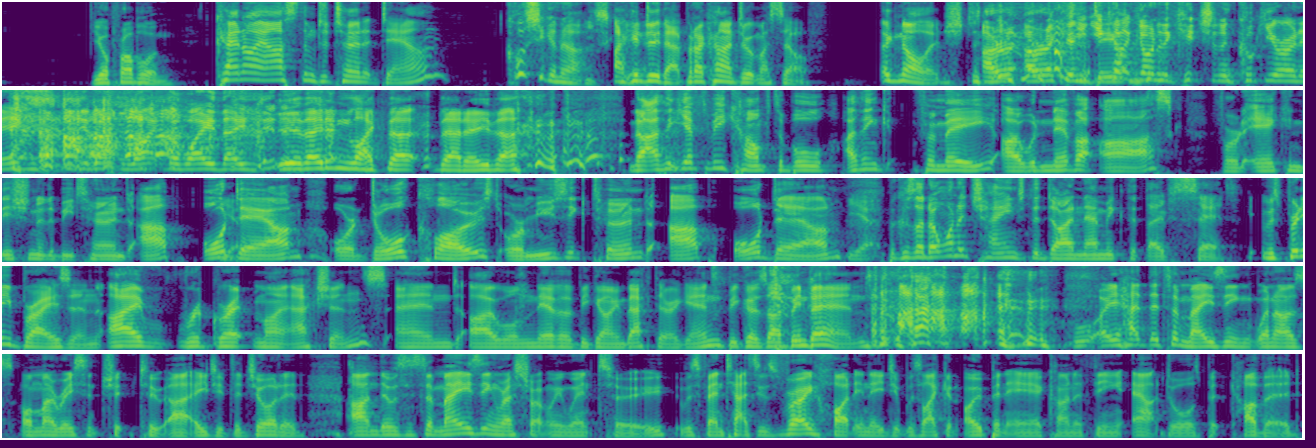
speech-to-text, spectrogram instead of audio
Your problem. Can I ask them to turn it down? Of course you can ask. I can do that, but I can't do it myself. Acknowledged. I, re- I reckon You Dion- can't go into the kitchen and cook your own eggs because you don't like the way they did it. yeah, they didn't like that that either. No, I think you have to be comfortable. I think for me, I would never ask for an air conditioner to be turned up or Yeah. down, or a door closed, or music turned up or down, Yeah. because I don't want to change the dynamic that they've set. It was pretty brazen. I regret my actions and I will never be going back there again because I've been banned. Well, I had that's amazing when I was on my recent trip to uh, Egypt to Jordan. Um, there was this amazing restaurant we went to. It was fantastic. It was very hot in Egypt. It was like an open air kind of thing, outdoors but covered.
